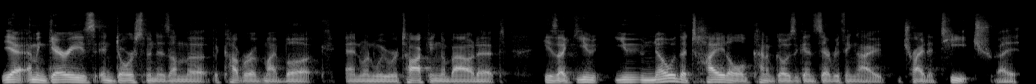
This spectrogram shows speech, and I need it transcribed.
Yeah, I mean Gary's endorsement is on the the cover of my book, and when we were talking about it, he's like, "You you know the title kind of goes against everything I try to teach, right?"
